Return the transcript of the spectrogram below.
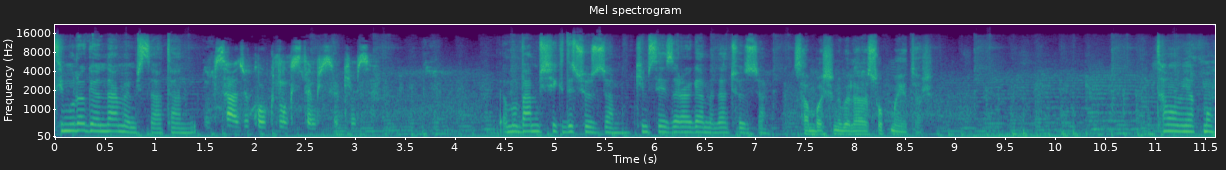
Timur'a göndermemiş zaten. Sadece korkutmak istemiştir kimse. Ama ben bir şekilde çözeceğim. Kimseye zarar gelmeden çözeceğim. Sen başını belaya sokma yeter. Tamam yapmam.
